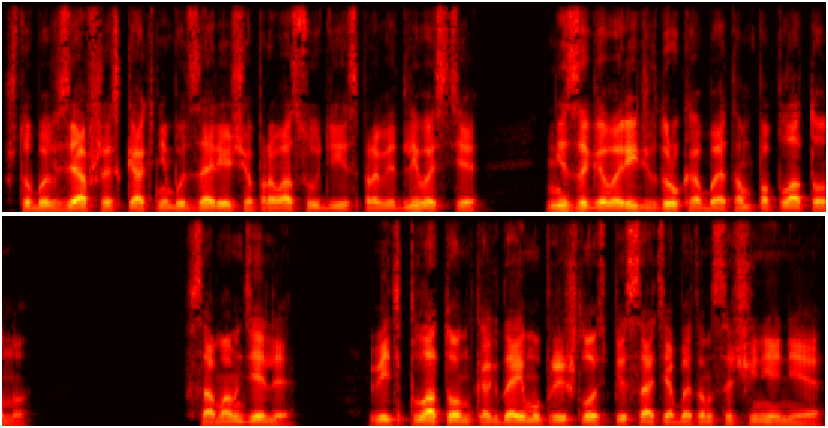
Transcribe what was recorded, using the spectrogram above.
чтобы, взявшись как-нибудь за речь о правосудии и справедливости, не заговорить вдруг об этом по Платону. В самом деле, ведь Платон, когда ему пришлось писать об этом сочинении,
